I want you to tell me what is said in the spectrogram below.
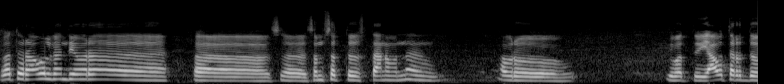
ಇವತ್ತು ರಾಹುಲ್ ಗಾಂಧಿ ಅವರ ಸಂಸತ್ ಸ್ಥಾನವನ್ನು ಅವರು ಇವತ್ತು ಯಾವ ಥರದ್ದು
